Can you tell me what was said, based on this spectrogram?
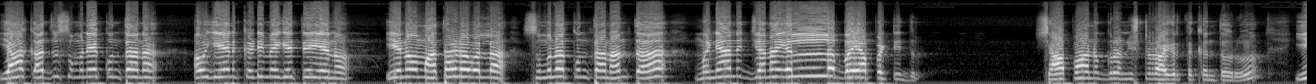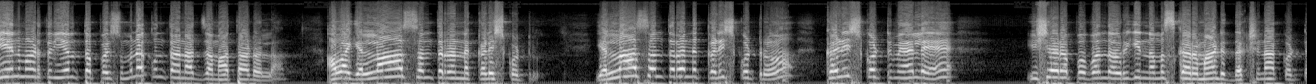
ಯಾಕೆ ಅಜ್ಜು ಸುಮ್ಮನೆ ಕುಂತಾನ? ಅವಾಗೇನು ಕಡಿಮೆ ಆಗೈತೆ ಏನೋ? ಏನೋ ಮಾತಾಡವಲ್ಲ ಸುಮ್ಮನೆ ಕುಂತಾನ ಅಂತ ಮನ್ಯಾನ ಜನ ಎಲ್ಲ ಭಯ ಪಟ್ಟಿದ್ರು ಶಾಪಾನುಗ್ರ ನಿಷ್ಠರಾಗಿರ್ತಕ್ಕಂಥವ್ರು. ಏನು ಮಾಡ್ತಾನೆ, ಏನು ತಪ್ಪ ಸುಮ್ಮನೆ ಕುಂತಾನ ಅಜ್ಜ ಮಾತಾಡೋಲ್ಲ. ಅವಾಗ ಎಲ್ಲ ಸಂತರನ್ನು ಕಳಿಸ್ಕೊಟ್ರು. ಎಲ್ಲ ಸಂತರನ್ನು ಕಳಿಸ್ಕೊಟ್ರು. ಕಳಿಸ್ಕೊಟ್ಟ ಮೇಲೆ ಈಶ್ವರಪ್ಪ ಬಂದು ಅವ್ರಿಗೆ ನಮಸ್ಕಾರ ಮಾಡಿ ದಕ್ಷಿಣ ಕೊಟ್ಟ.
